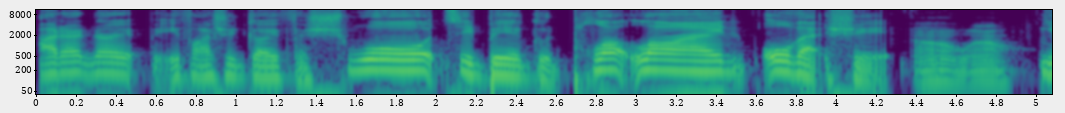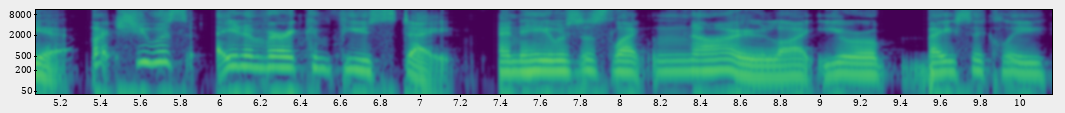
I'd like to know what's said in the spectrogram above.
I don't know if I should go for Schwartz, it'd be a good plot line, all that shit. Oh wow. Yeah. But she was in a very confused state. And he was just like, no, like you're basically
